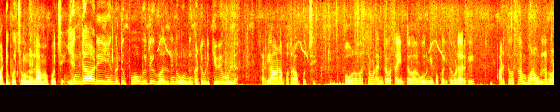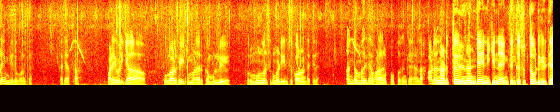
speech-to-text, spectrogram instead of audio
பட்டு போச்சு ஒன்றும் இல்லாமல் போச்சு. எந்த ஆடு எங்கிட்டு போகுது வருதுன்னு ஒன்றும் கண்டுபிடிக்கவே முடியல. சரியான பத்திரா போச்சு. போன வருஷத்தை விட இந்த வருஷம் இந்த ஊர்னி பக்கம் இதை விட இருக்குது அடுத்த வருஷம்லாம் போனால் உள்ளே நுழைய முடியாது போலங்க. சரியாத்தான் பழைய படிக்கா ஒரு ஆள் ஹைட்டு மேலே இருக்க முள் ஒரு மூணு வருஷத்துக்கு முன்னாடி இருந்துச்சு கொரோனா டயத்தில் அந்த மாதிரி தான் வளர போகுதுங்க. நல்லா அட நடுத்தரு நண்டே இன்றைக்கி என்ன எங்கெங்கே சுத்த விட்டுக்கிருக்க?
